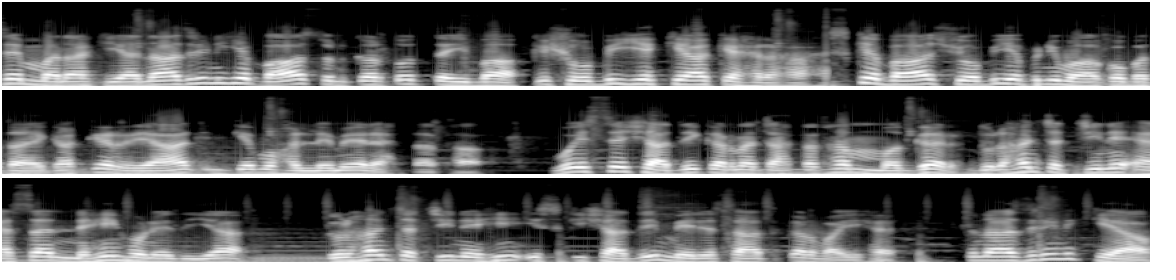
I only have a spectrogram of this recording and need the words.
से मना किया। नाजरीन ये बात सुनकर तो तैयबा की शोभी ये क्या कह रहा है? इसके बाद शोभी अपनी माँ को बताएगा की रेयान इनके मोहल्ले में रहता था। वो इससे शादी करना चाहता था, मगर दुल्हन चच्ची ने ऐसा नहीं होने दिया। दुल्हन चच्ची ने ही इसकी शादी मेरे साथ करवाई है। तो नाजरीन, क्या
